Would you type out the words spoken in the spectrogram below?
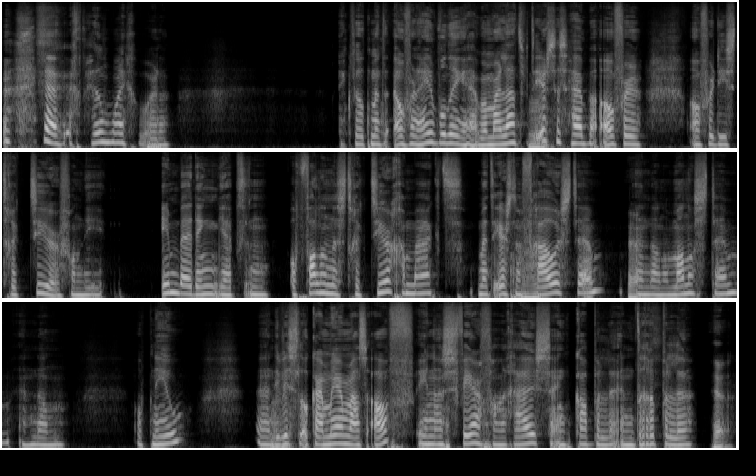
Ja, echt heel mooi geworden. Ik wil het met, over een heleboel dingen hebben, maar laten we het Ja. eerst eens hebben over, over die structuur van die inbedding. Je hebt een opvallende structuur gemaakt met eerst een vrouwenstem Ja. en dan een mannenstem en dan opnieuw. Eh, die wisselen elkaar meermaals af in een sfeer van ruisen en kabbelen en druppelen. Ja.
